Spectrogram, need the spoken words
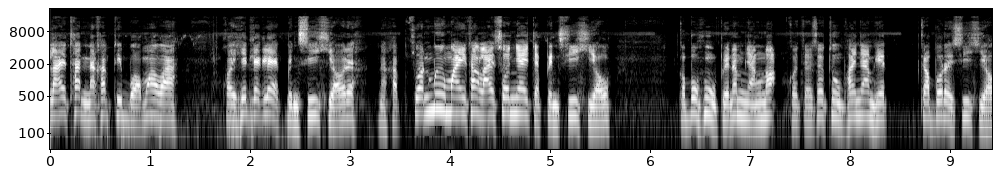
หลายท่านนะครับ ที่บอกมาว่าคอยเฮ็ดแรก ๆ เป็นสีเขียวเลยนะครับ ส่วนมือใหม่ทั้งหลายส่วนใหญ่จะเป็นสีเขียวก็บ่หูเป็นน้ำยังเนาะคนใจเศร้าทุ่งพยายามเฮ็ดก็บ่ได้สีเขียว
